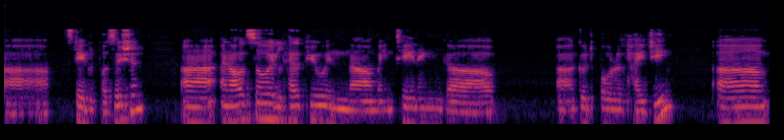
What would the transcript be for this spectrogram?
uh, stable position. And also it will help you in maintaining good oral hygiene. Um,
